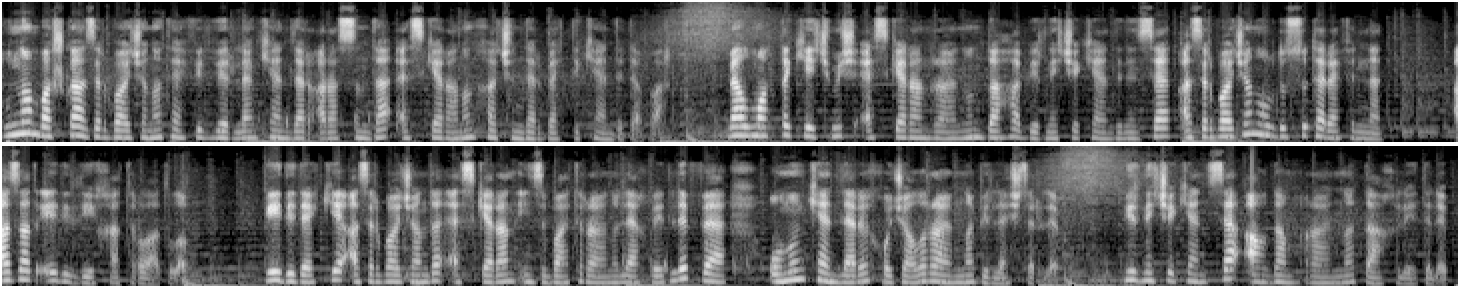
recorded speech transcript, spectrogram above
Bundan başqa Azərbaycana təhvil verilən kəndlər arasında Əskəranın Xaçındərbətli kəndi də var. Məlumatda keçmiş Əskəran rayonunun daha bir neçə kəndinin isə Azərbaycan ordusu tərəfindən azad edildiyi xatırladılıb. Qeyd edək ki, Azərbaycanda Əskəran inzibati rayonu ləğv edilib və onun kəndləri Xocalı rayonuna birləşdirilib. Bir neçə kənd isə Ağdam rayonuna daxil edilib.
